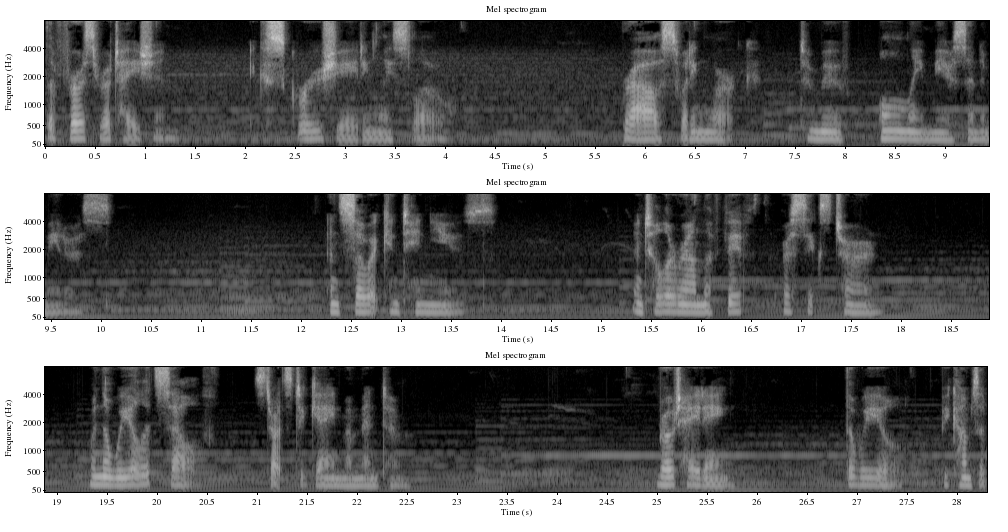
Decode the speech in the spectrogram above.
The first rotation, excruciatingly slow, brow sweating work to move only mere centimeters. And so it continues until around the fifth or sixth turn, when the wheel itself starts to gain momentum. Rotating the wheel becomes a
